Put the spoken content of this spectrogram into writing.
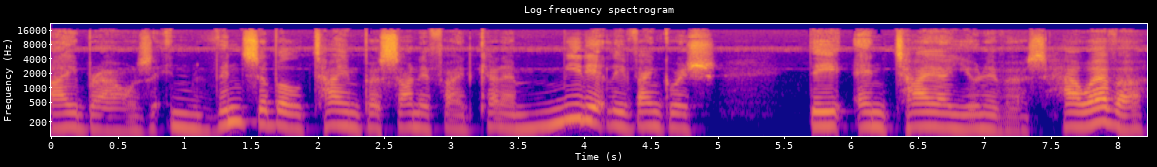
eyebrows, invincible time personified can immediately vanquish the entire universe. However,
